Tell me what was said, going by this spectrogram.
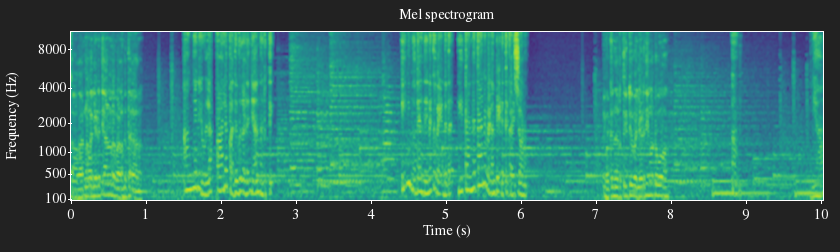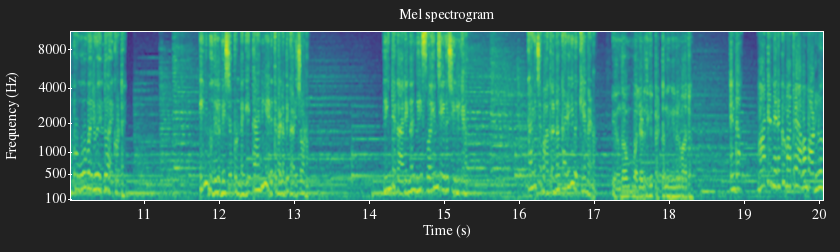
സാധാരണ മലയാളത്തിലാണല്ലോ വിളമ്പത്തിനാറ് അങ്ങനെയുള്ള പല പതിവുകളും ഞാൻ നിർത്തി. ഇനി മുതൽ നിനക്ക് വേണ്ടത് നീ തന്നെ തന്നെ വിളമ്പി എടുത്ത് കഴിച്ചോണം. എനിക്ക് നിർത്തിയിട്ട് വലിയ ഇങ്ങോട്ട് പോവാം? ഞാൻ പോവോ വരുമോ എന്തോ ആയിക്കോട്ടെ. ഇനി മുതൽ വിശപ്പുണ്ടെങ്കിൽ തനി എടുത്ത് വിളമ്പി കഴിച്ചോണം. നിന്റെ കാര്യങ്ങൾ നീ സ്വയം ചെയ്ത് ശീലിക്കണം. കഴിച്ച പാത്രങ്ങൾ കഴുകി വെക്കാൻ വേണം. എന്താ മലയാളത്തിൽ പെട്ടെന്ന് ഇങ്ങനെ മാറ്റം? എന്താ? മാറ്റം നിനക്ക് മാത്രമേ ആവാൻ പാടുള്ളൂ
